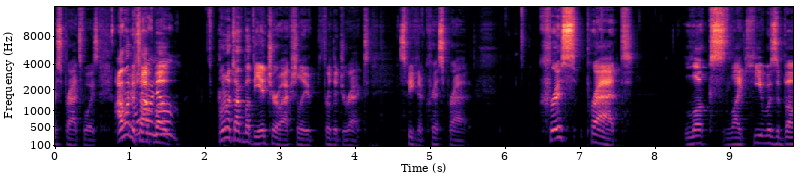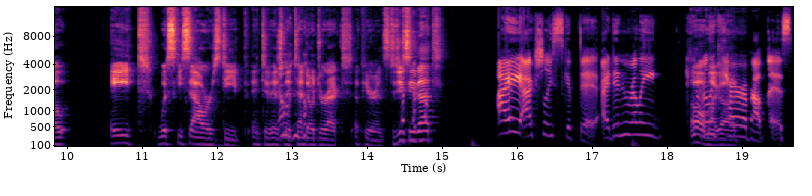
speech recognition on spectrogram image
Chris Pratt's voice. I want to I talk about know. I want to talk about the intro actually for the direct. Speaking of Chris Pratt, Chris Pratt looks like he was about eight whiskey sours deep into his Oh, no. Nintendo Direct appearance. Did you see that? I actually skipped it. I didn't really, I Oh didn't my really God. care about this.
